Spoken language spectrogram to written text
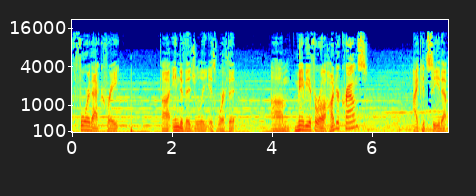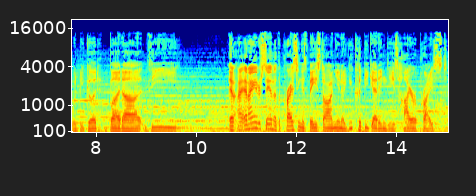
for that crate uh, individually is worth it. Um, maybe if it were 100 crowns, I could see that would be good. But uh, the and I, and I understand that the pricing is based on you know you could be getting these higher priced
